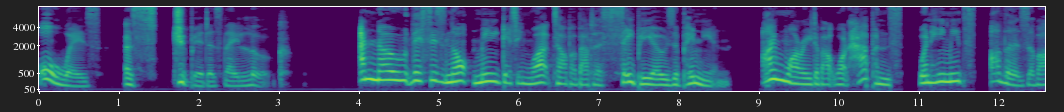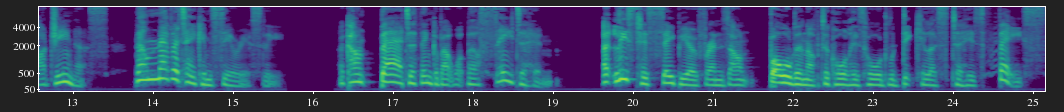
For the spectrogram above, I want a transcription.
always as stupid as they look. And no, this is not me getting worked up about a Sapio's opinion. I'm worried about what happens when he meets others of our genus. They'll never take him seriously. I can't bear to think about what they'll say to him. At least his Sapio friends aren't bold enough to call his hoard ridiculous to his face.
